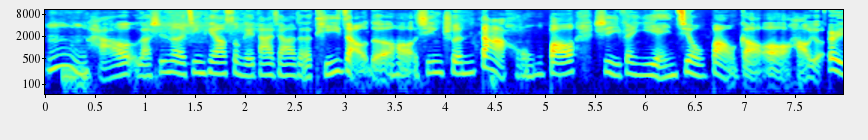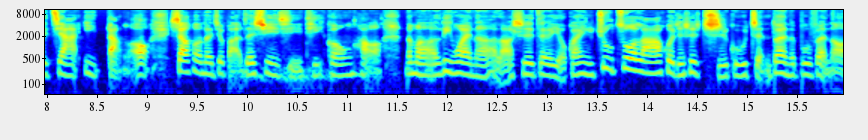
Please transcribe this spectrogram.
嗯，好，老师呢，今天要送给大家的提早的哈新春大红包是一份研究报告哦，好，有二加一档哦，稍后呢就把这讯息提供好。那么另外呢，老师这个有关于著作啦，或者是持股诊断的部分哦，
